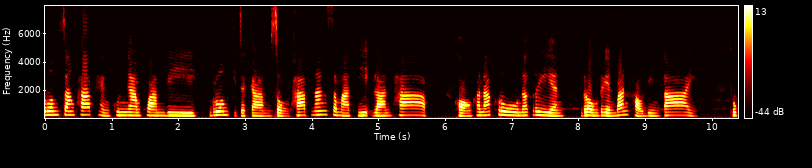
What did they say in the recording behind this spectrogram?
ร่วมสร้างภาพแห่งคุณงามความดี ร่วมกิจกรรม ส่งภาพนั่งสมาธิล้านภาพ ของคณะครูนักเรียน โรงเรียนบ้านเขาดินใต้ ทุก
